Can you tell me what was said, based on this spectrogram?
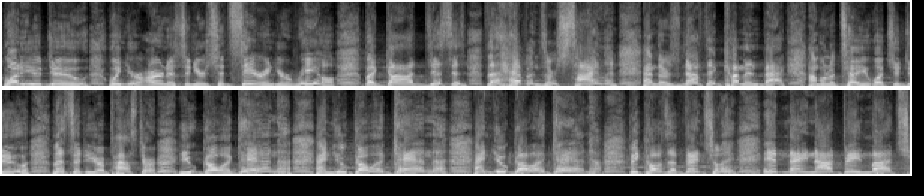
What do you do when you're earnest and you're sincere and you're real, but God just is, the heavens are silent and there's nothing coming back? I'm going to tell you what you do. Listen to your pastor. You go again and you go again and you go again because eventually it may not be much,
